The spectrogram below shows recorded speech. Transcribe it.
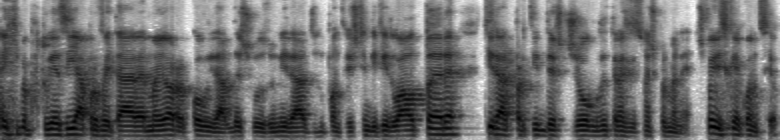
a equipa portuguesa ia aproveitar a maior qualidade das suas unidades do ponto de vista individual para tirar partido deste jogo de transições permanentes. Foi isso que aconteceu.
